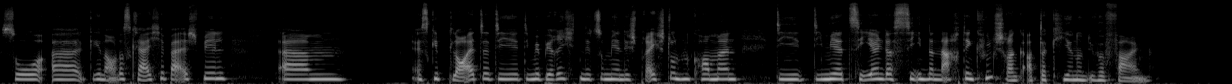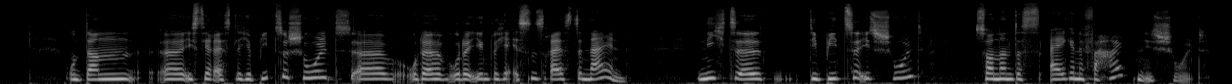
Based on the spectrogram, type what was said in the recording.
so äh, genau das gleiche Beispiel. Ähm, es gibt Leute, die, die mir berichten, die zu mir in die Sprechstunden kommen, die, die mir erzählen, dass sie in der Nacht den Kühlschrank attackieren und überfallen und dann äh, ist die restliche Pizza schuld äh, oder, oder irgendwelche Essensreste. Nein, nicht äh, die Pizza ist schuld, sondern das eigene Verhalten ist schuld.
